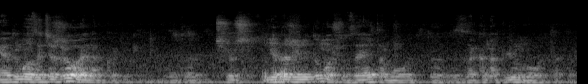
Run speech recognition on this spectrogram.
Я думал за тяжелые наркотики. Это что ж, я даже не думал, что за это могут, э, за коноплю могут так вот.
